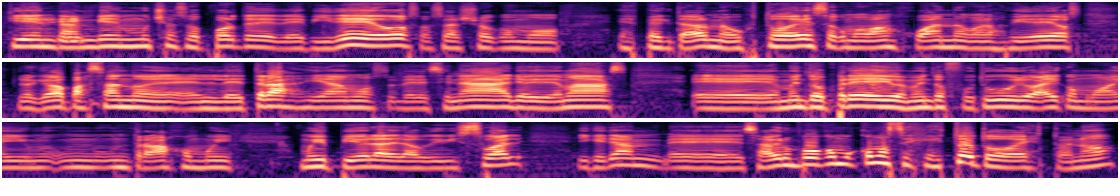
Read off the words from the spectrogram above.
tienen Sí. también mucho soporte de, de videos, o sea, yo como espectador me gustó eso, cómo van jugando con los videos, lo que va pasando en el detrás, digamos, del escenario y demás, eh, el momento previo, el momento futuro, hay como hay un, un trabajo muy, muy piola del audiovisual y quería eh, saber un poco cómo, cómo se gestó todo esto, ¿no?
